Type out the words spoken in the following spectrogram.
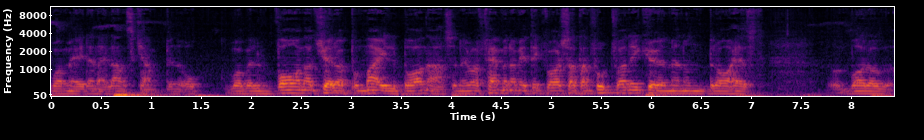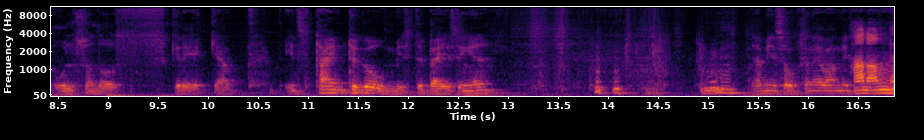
var med i den här landskampen och var väl van att köra på milebana. Så när det var 500 meter kvar satt han fortfarande i kön med någon bra häst. Varav Olsson då skrek att It's time to go Mr Beisinger. Jag minns också när jag vann mitt... Han, han,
